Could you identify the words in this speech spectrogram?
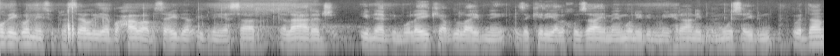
Ove godine su preselili Ebu Havab, Sa'id ibn Yasar, El Aređ, ibn Ibn Mulejke, Abdullah ibn Zakirija Al-Huzaj, Maimun ibn Mihran, ibn Musa ibn Urdan,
